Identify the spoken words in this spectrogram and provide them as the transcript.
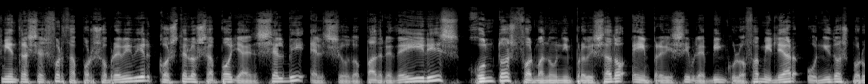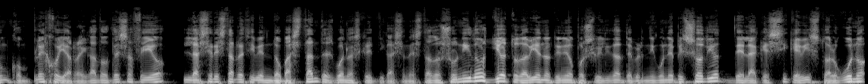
Mientras se esfuerza por sobrevivir, Costello se apoya en Selby, el pseudo padre de Iris. Juntos forman un improvisado e imprevisible vínculo familiar unidos por un complejo y arraigado desafío. La serie está recibiendo bastante bastantes buenas críticas en Estados Unidos. Yo todavía no he tenido posibilidad de ver ningún episodio, de la que sí que he visto alguno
